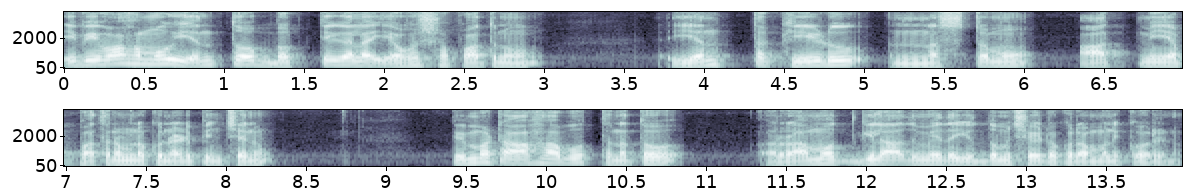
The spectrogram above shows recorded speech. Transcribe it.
ఈ వివాహము ఎంతో భక్తిగల యహోషపాతును ఎంత కీడు నష్టము ఆత్మీయ పతనమునకు నడిపించాను. పిమ్మట ఆహాబు తనతో రామోద్గిలాదు మీద యుద్ధము చేయుటకు రమ్మని కోరాను.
